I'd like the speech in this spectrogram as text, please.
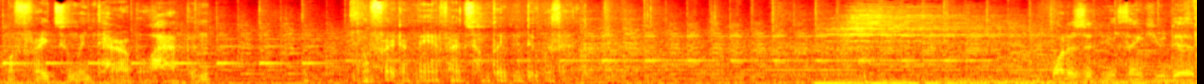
I'm afraid something terrible happened. I'm afraid I may have had something to do with it. What is it you think you did?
